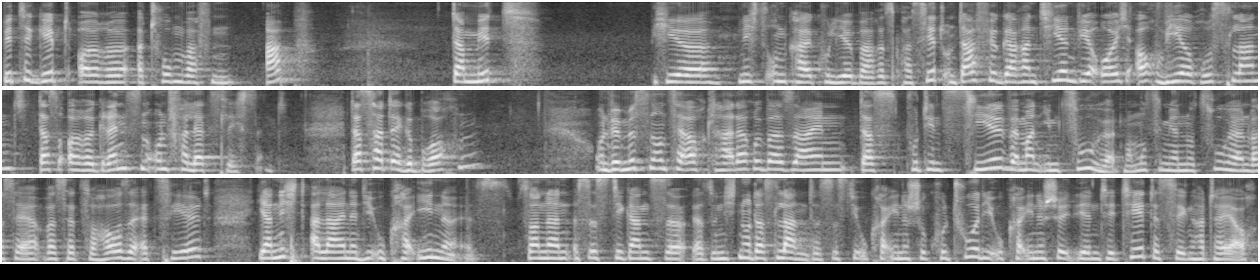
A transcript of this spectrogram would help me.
bitte gebt eure Atomwaffen ab, damit hier nichts Unkalkulierbares passiert. Und dafür garantieren wir euch, auch wir Russland, dass eure Grenzen unverletzlich sind. Das hat er gebrochen. Und wir müssen uns ja auch klar darüber sein, dass Putins Ziel, wenn man ihm zuhört, man muss ihm ja nur zuhören, was er, was er zu Hause erzählt, ja nicht alleine die Ukraine ist, sondern es ist die ganze, also nicht nur das Land, es ist die ukrainische Kultur, die ukrainische Identität. Deswegen hat er ja auch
